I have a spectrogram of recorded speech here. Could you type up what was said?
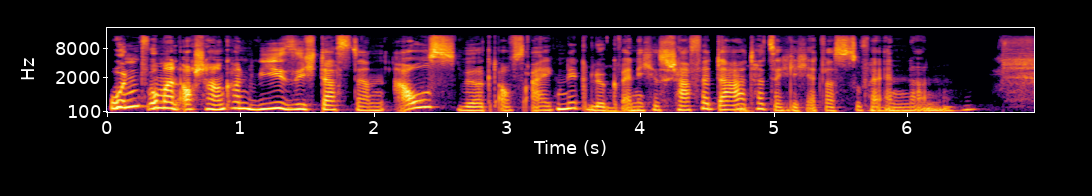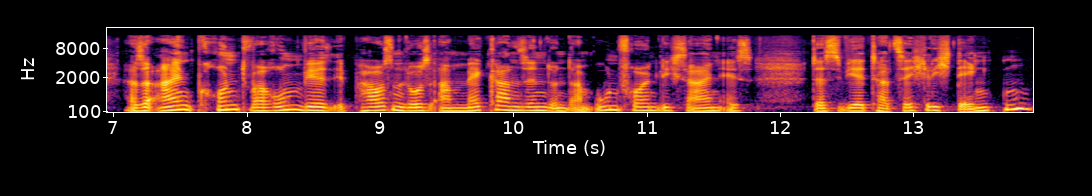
Und wo man auch schauen kann, wie sich das dann auswirkt aufs eigene Glück, wenn ich es schaffe, da tatsächlich etwas zu verändern. Also ein Grund, warum wir pausenlos am Meckern sind und am unfreundlich sein, ist, dass wir tatsächlich denken,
